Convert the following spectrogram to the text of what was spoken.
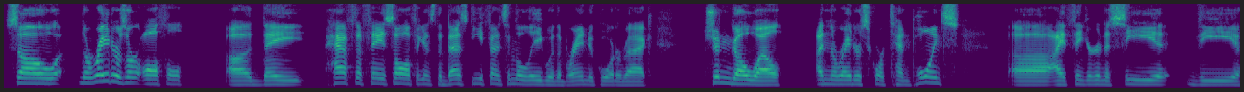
So the Raiders are awful. Uh, they have to face off against the best defense in the league with a brand new quarterback. Shouldn't go well. And the Raiders score 10 points. Uh, I think you're going to see the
